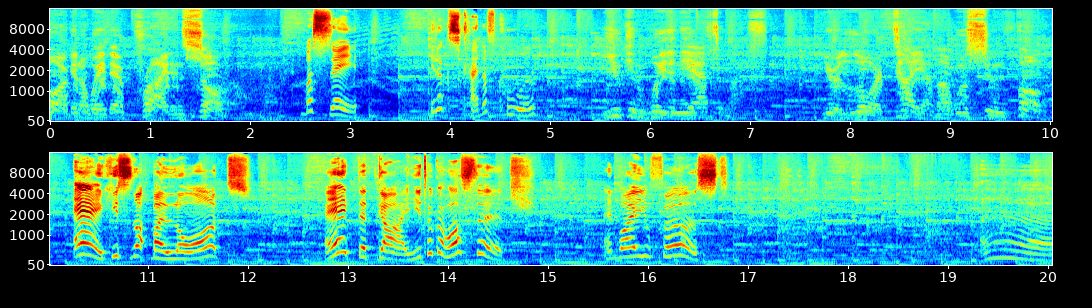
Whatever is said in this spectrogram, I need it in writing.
bargain away their pride and sorrow. Must say, he looks kind of cool. You can wait in the afterlife. Your Lord Tayama will soon fall. Hey, he's not my lord! I hate that guy, he took a hostage! And why are you first? Ah.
